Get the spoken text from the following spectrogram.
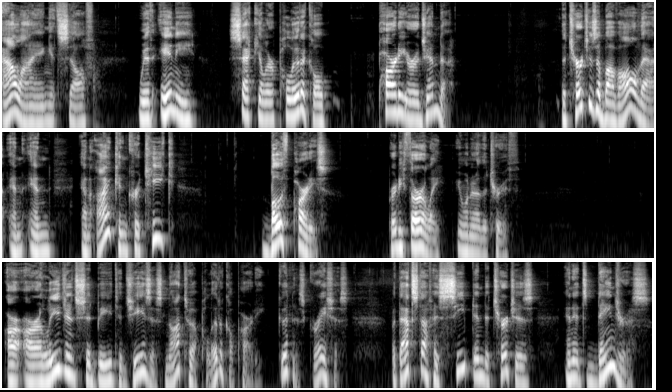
allying itself with any secular political party or agenda. The church is above all that, and and and I can critique both parties pretty thoroughly if you want to know the truth. Our, our allegiance should be to Jesus, not to a political party. Goodness gracious. But that stuff has seeped into churches and it's dangerous.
